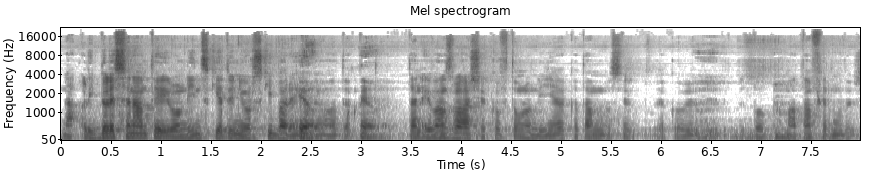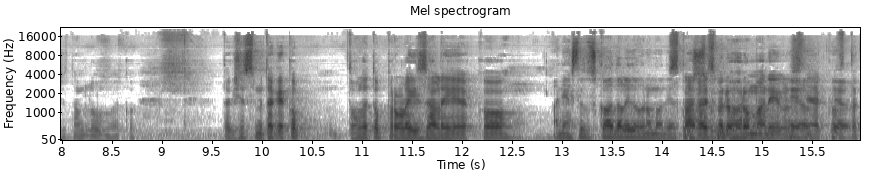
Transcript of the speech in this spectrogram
na, líbily se nám ty londýnský a ty newyorský bary. Jo, jo, tak jo. Ten Ivan zvlášť jako v tom Londýně, jako tam vlastně, jako, má tam firmu, takže tam dlouho jako, takže jsme tak jako tohle to prolejzali jako... A nějak jste to skládali dohromady? Jako skládali jsme dohromady vlastně jo, jako, jo. Tak,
